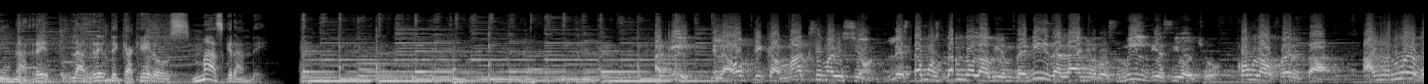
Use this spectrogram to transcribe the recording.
Una red, la red de cajeros más grande. Óptica máxima visión, le estamos dando la bienvenida al año 2018 con la oferta Año Nuevo,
